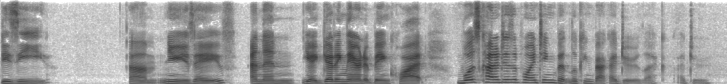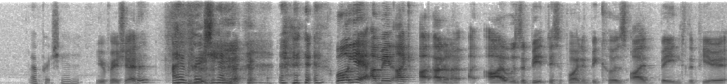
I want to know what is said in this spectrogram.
busy um, New Year's Eve, and then yeah, getting there and it being quiet was kind of disappointing. But looking back, I do like I do appreciate it. You appreciate it? I appreciate it. Well, yeah. I mean, like I, I don't know. I, I was a bit disappointed because I'd been to the pier.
